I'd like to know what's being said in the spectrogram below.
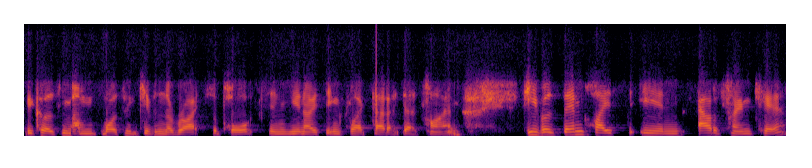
because mum wasn't given the right supports and, you know, things like that at that time. He was then placed in out of home care,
